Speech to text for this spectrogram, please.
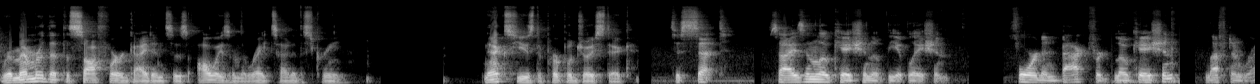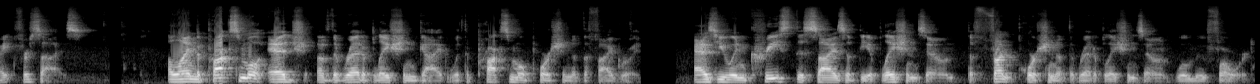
Remember that the software guidance is always on the right side of the screen. Next, use the purple joystick to set size and location of the ablation. Forward and back for location, left and right for size. Align the proximal edge of the red ablation guide with the proximal portion of the fibroid. As you increase the size of the ablation zone, the front portion of the red ablation zone will move forward.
